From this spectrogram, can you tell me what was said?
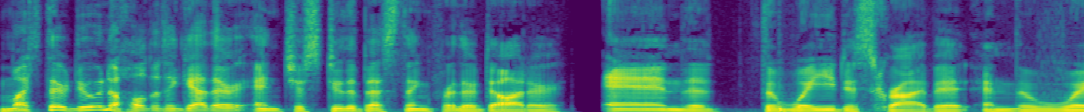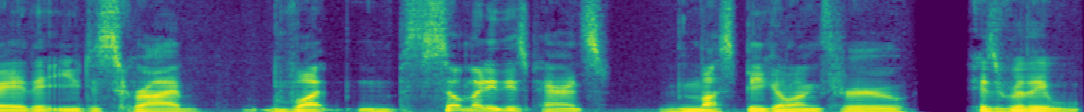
much they're doing to hold it together and just do the best thing for their daughter. And the the way you describe it and the way that you describe what so many of these parents must be going through is really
